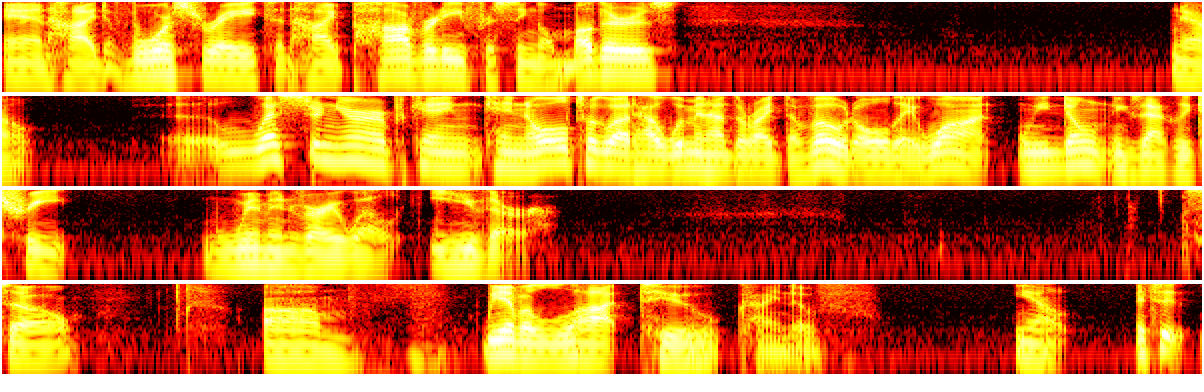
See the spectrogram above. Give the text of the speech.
and high divorce rates and high poverty for single mothers. Now, Western Europe can can all talk about how women have the right to vote all they want. We don't exactly treat women very well either. So, um, we have a lot to kind of, you know, it's a.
